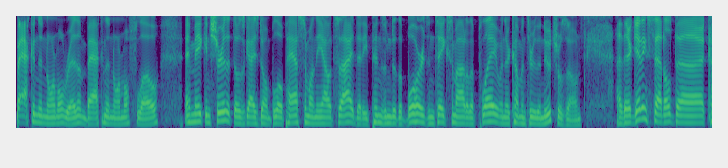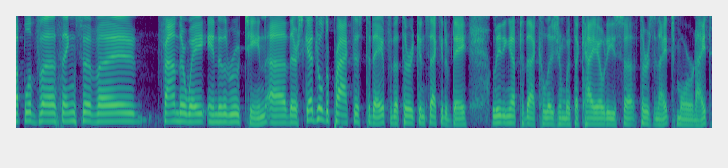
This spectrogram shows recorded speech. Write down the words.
back in the normal rhythm, back in the normal flow, and making sure that those guys don't blow past him on the outside, that he pins them to the boards and takes them out of the play when they're coming through the neutral zone. Uh, they're getting settled. Uh, a couple of uh, things have uh, found their way into the routine. Uh, they're scheduled to practice today for the third consecutive day, leading up to that collision with the Coyotes uh, Thursday night, tomorrow night.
